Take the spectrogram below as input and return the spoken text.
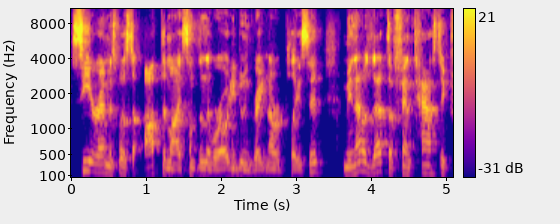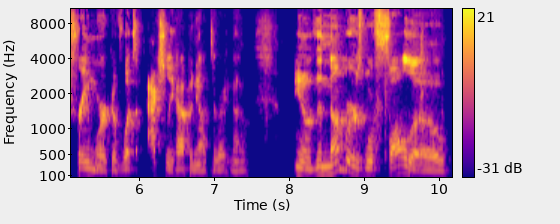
CRM is supposed to optimize something that we're already doing great, and not replace it. I mean, that was that's a fantastic framework of what's actually happening out there right now. You know, the numbers will follow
